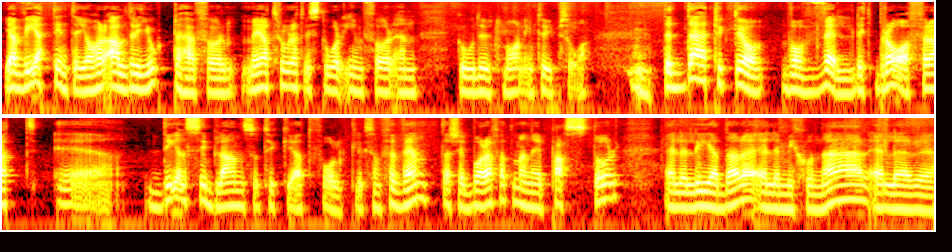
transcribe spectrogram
Jag vet inte, jag har aldrig gjort det här för men jag tror att vi står inför en god utmaning, typ så. Mm. Det där tyckte jag var väldigt bra för att eh, Dels ibland så tycker jag att folk liksom förväntar sig bara för att man är pastor Eller ledare eller missionär eller eh,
